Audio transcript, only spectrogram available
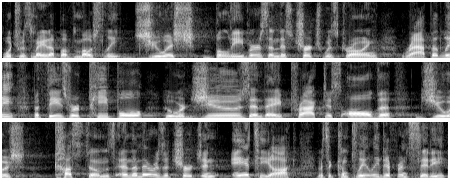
which was made up of mostly Jewish believers, and this church was growing rapidly. But these were people who were Jews and they practiced all the Jewish customs. And then there was a church in Antioch. It was a completely different city.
